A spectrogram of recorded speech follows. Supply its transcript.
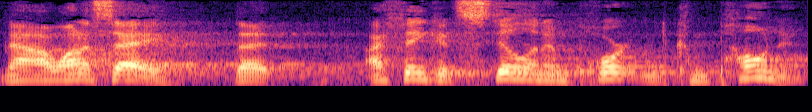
Now, I want to say that I think it's still an important component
